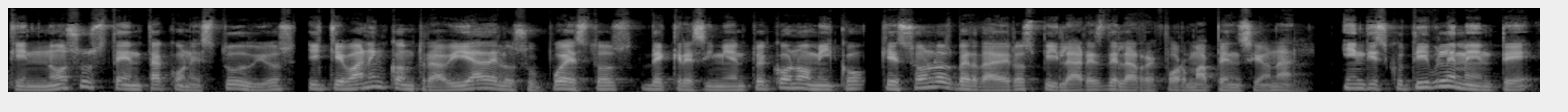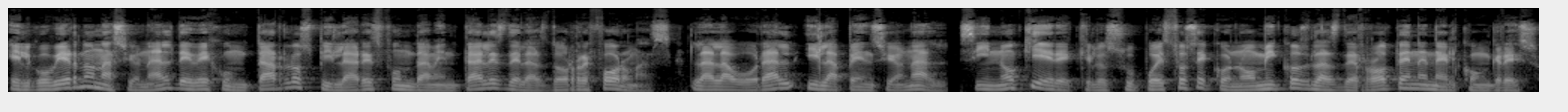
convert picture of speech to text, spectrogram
que no sustenta con estudios y que van en contravía de los supuestos de crecimiento económico que son los verdaderos pilares de la reforma pensional. Indiscutiblemente, el Gobierno Nacional debe juntar los pilares fundamentales de las dos reformas, la laboral y la pensional, si no quiere que los supuestos económicos las derroten en el Congreso.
